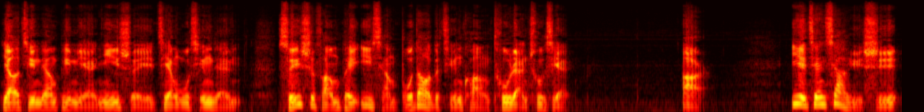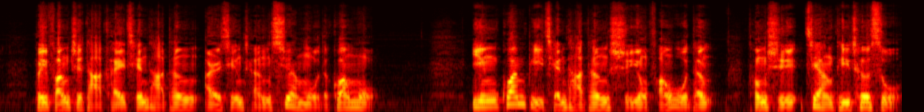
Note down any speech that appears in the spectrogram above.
要尽量避免泥水溅污行人。随时防备意想不到的情况突然出现。二，夜间下雨时，为防止打开前大灯而形成炫目的光幕，应关闭前大灯，使用防雾灯，同时降低车速，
